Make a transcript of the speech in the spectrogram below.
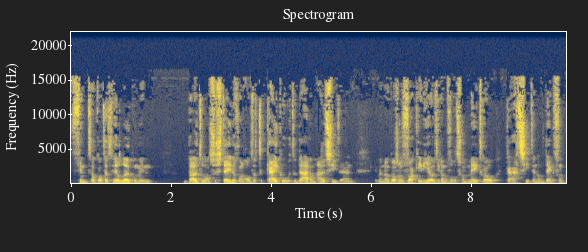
vind het ook altijd heel leuk om in buitenlandse steden gewoon altijd te kijken hoe het er daar dan uitziet. En ik ben ook wel zo'n vakidioot die dan bijvoorbeeld zo'n metrokaart ziet en dan denkt van...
